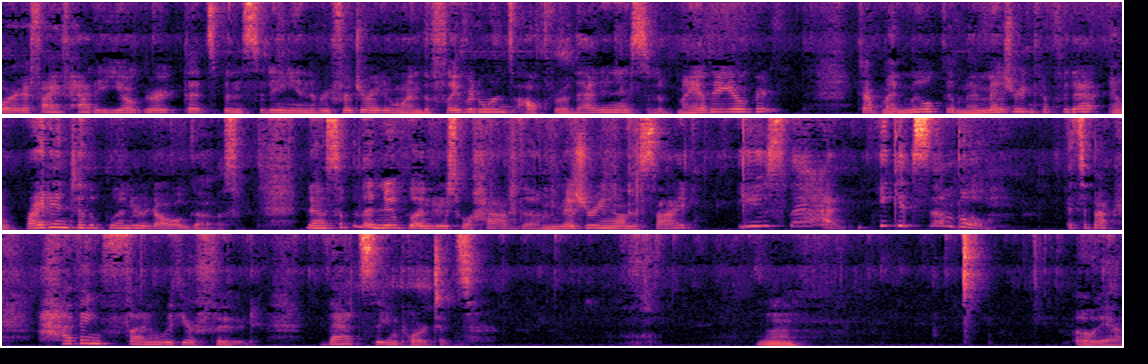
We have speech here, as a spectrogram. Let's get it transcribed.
or if I've had a yogurt that's been sitting in the refrigerator, one of the flavored ones, I'll throw that in instead of my other yogurt. Got my milk and my measuring cup for that, and right into the blender it all goes. Now, some of the new blenders will have the measuring on the side. Use that. Make it simple. It's about having fun with your food. That's the importance. Mmm. Oh, yeah.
